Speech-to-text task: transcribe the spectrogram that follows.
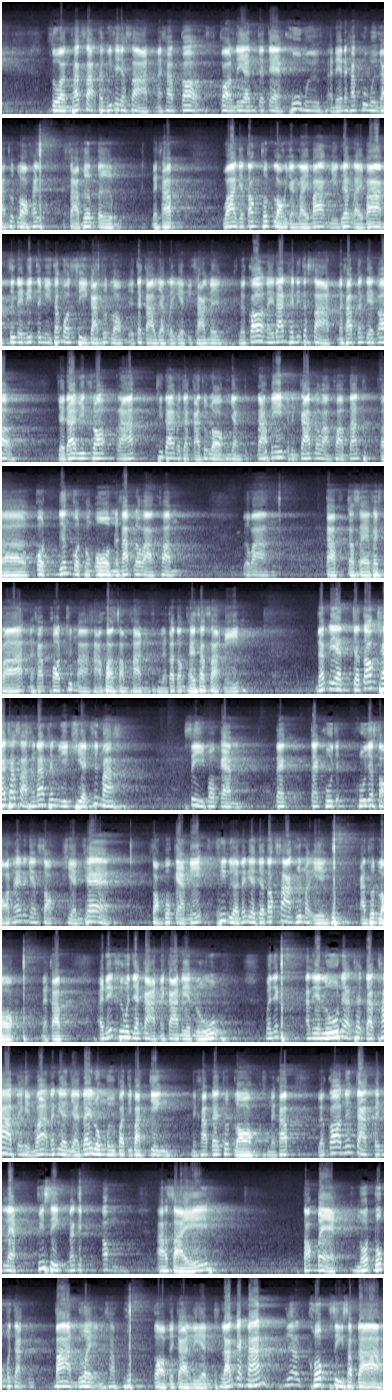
ส่วนทักษะทางวิทยาศาสตร์นะครับ ก็ก่อนเรียนจะแจกคู่มืออันนี้นะครับ คู่มือการทดลองให้ศึกษาเพิ่มเติมนะครับ ว่าจะต้องทดลองอย่างไรบ้างมีเรื่องอะไรบ้าง ซึ่งในนี้จะมีทั้งหมด 4 การทดลองเดี๋ยวจะกล่าวอย่างละเอียดอีกครั้งหนึ่งแล้วก็ในด้านคณิตศาสตร์นะครับนักเรียนก็จะได้วิเคราะห์กราฟที่ได้มาจากการทดลองอย่างกราฟนี้เป็นกราฟระหว่างความต้านกฎเรื่องกฎของโอห์มนะครับ ระหว่างความระหว่างกับกระแสไฟฟ้านะครับพอดขึ้นมาหาความสัมพันธ์แล้วก็ต้องใช้ทักษะนี้ นักเรียนจะต้องใช้ทักษะทางด้านเทคโนโลยีเขียนขึ้นมา 4 โปรแกรม แต่แต่ครูจะครูจะสอนให้นักเรียนสองเขียนแค่ 2 โปรแกรมนี้ที่เหลือนักเรียนจะต้องสร้างขึ้นมาเองเพื่อการทดลองนะครับ อันนี้คือบรรยากาศในการเรียนรู้บรรยากาศการเรียนรู้เนี่ยจากภาพจะเห็นว่านักเรียนจะได้ลงมือปฏิบัติจริงนะครับ ได้ทดลองนะครับ แล้วก็เนื่องจากเป็นแลบฟิสิกส์นักเรียนต้องอาศัยต้องแบกโน้ตบุ๊กมาจากบ้านด้วยนะครับประกอบในการเรียน หลังจากนั้นเมื่อครบ 4 สัปดาห์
